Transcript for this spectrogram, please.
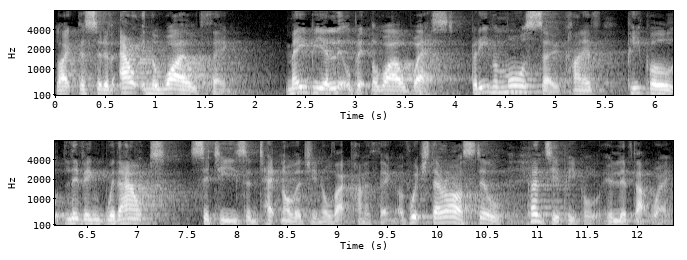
like the sort of out in the wild thing. Maybe a little bit the Wild West, but even more so, kind of people living without cities and technology and all that kind of thing, of which there are still plenty of people who live that way.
